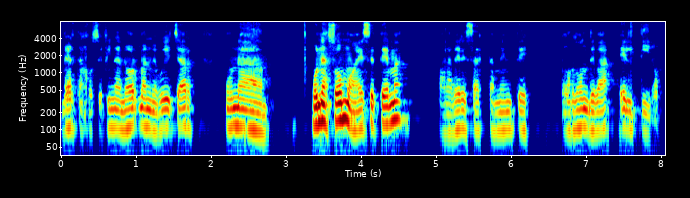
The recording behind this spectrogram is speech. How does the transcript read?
Berta Josefina Norman, me voy a echar una, un asomo a ese tema para ver exactamente por dónde va el tiro.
